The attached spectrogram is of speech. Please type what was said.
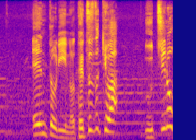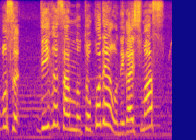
エントリーの手続きはうちのボスディグさんのとこでお願いします。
